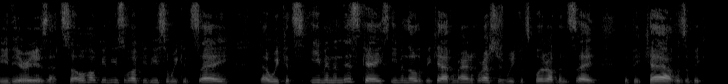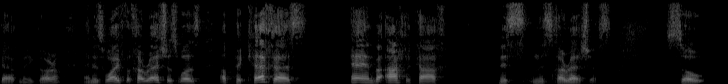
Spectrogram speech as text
Midiri, is that so? Hakidisa, Hakidisa, we could say that we could, even in this case, even though the Pikach married Chareshes, we could split it up and say the Pikach was a Pikach Meikar, and his wife, the Chareshes, was a Pikeches, and Va'achakach Nischareshes. So,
